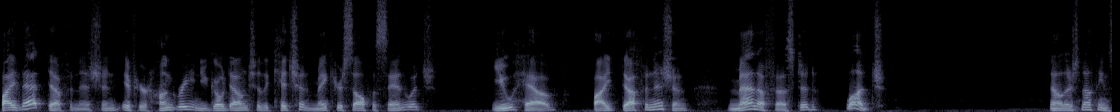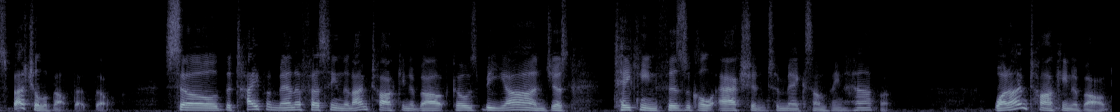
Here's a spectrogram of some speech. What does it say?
by that definition, if you're hungry and you go down to the kitchen and make yourself a sandwich, you have, by definition, manifested lunch. Now, there's nothing special about that, though. So the type of manifesting that I'm talking about goes beyond just taking physical action to make something happen. What I'm talking about,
